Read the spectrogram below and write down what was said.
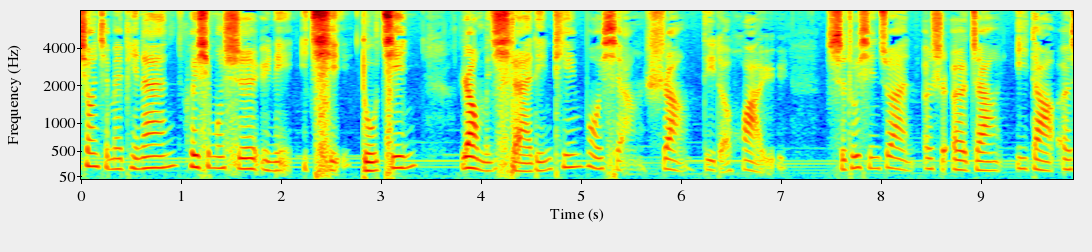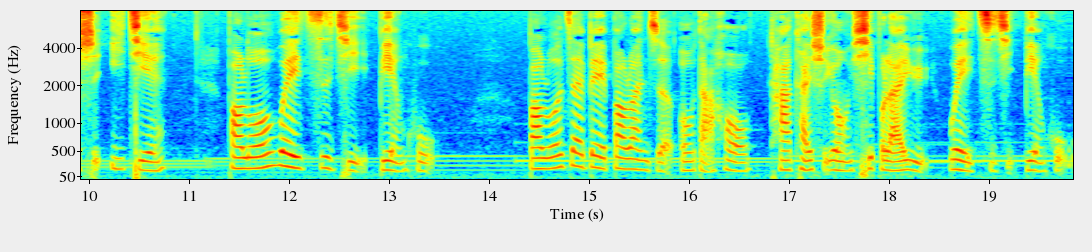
弟兄姐妹平安，慧馨牧师与你一起读经，让我们一起来聆听默想上帝的话语。使徒行传二十二章一到二十一节，保罗为自己辩护。保罗在被暴乱者殴打后，他开始用希伯来语为自己辩护。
